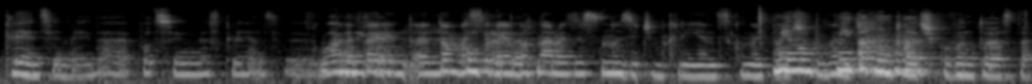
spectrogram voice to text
clienții mei, da, pot să-i numesc clienți. Oamenii care Domn Vasile Botnaru a zis să nu zicem clienți, că nu-i mie, nu, mie tot nu-mi place cuvântul ăsta.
